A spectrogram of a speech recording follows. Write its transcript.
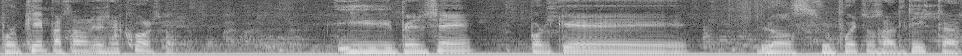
¿por qué pasaron esas cosas? Y pensé, ¿por qué los supuestos artistas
